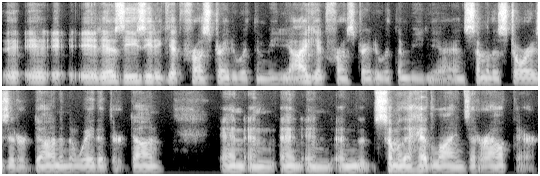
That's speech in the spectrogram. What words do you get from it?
it, it, it is easy to get frustrated with the media. I get frustrated with the media and some of the stories that are done and the way that they're done and, and, and, and, and some of the headlines that are out there.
